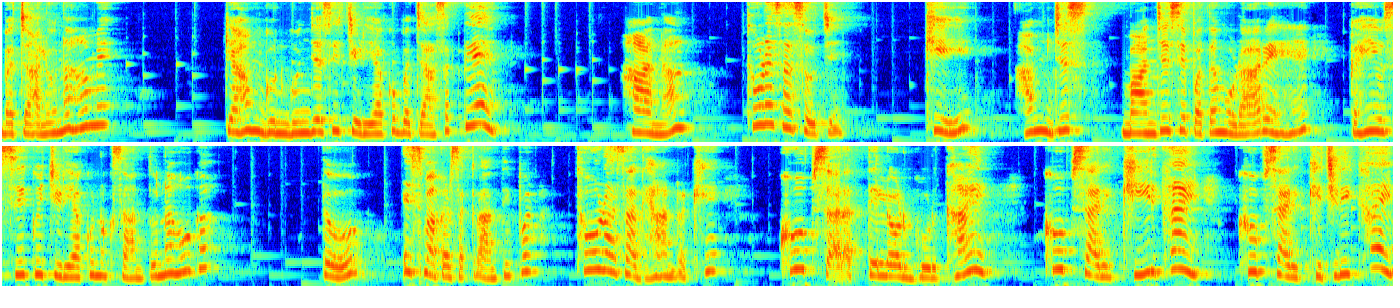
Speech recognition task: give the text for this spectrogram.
बचा लो ना हमें। क्या हम गुनगुन जैसी चिड़िया को बचा सकते हैं? हाँ ना, थोड़ा सा सोचें कि हम जिस मांझे से पतंग उड़ा रहे हैं, कहीं उससे कोई चिड़िया को नुकसान तो ना होगा? तो इस मकर संक्रांति पर थोड़ा सा ध्यान रखें, खूब सारा तिल और गुड़ खाएँ, खूब सारी खीर खाएँ, खूब सारी खिचड़ी खाएँ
